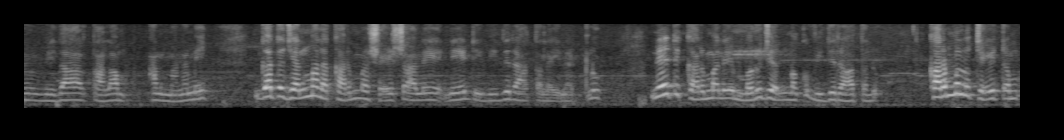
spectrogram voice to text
విధాతలం అని మనమే. గత జన్మల కర్మ శేషాలే నేటి విధిరాతలైనట్లు. నేటి కర్మలే మరు జన్మకు విధిరాతలు. కర్మలు చేయటం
